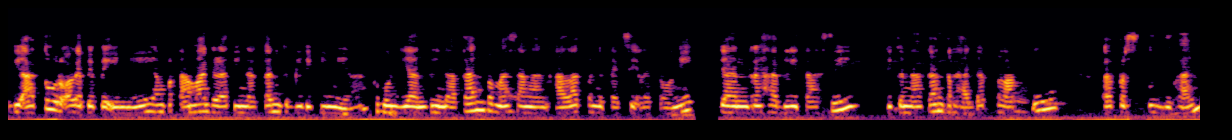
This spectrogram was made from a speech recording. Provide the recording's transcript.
diatur oleh PP ini yang pertama adalah tindakan kebiri kimia kemudian tindakan pemasangan alat pendeteksi elektronik dan rehabilitasi dikenakan terhadap pelaku uh, persetubuhan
